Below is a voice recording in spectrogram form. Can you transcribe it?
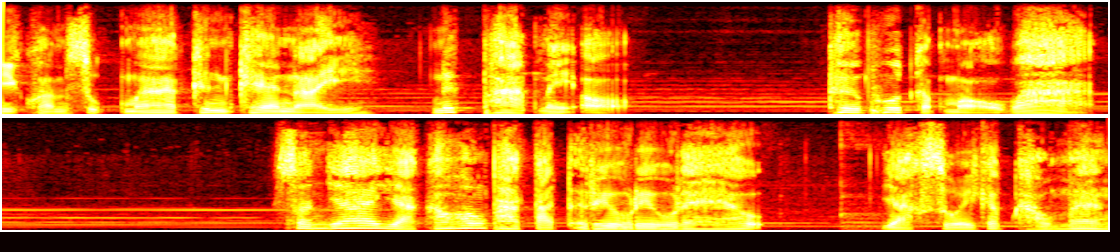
มีความสุขมากขึ้นแค่ไหน นึกภาพไม่ออก เธอพูดกับหมอว่าซอนย่าอยากเข้าห้องผ่าตัดเร็วๆแล้ว อยากสวยกับเขามั่ง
